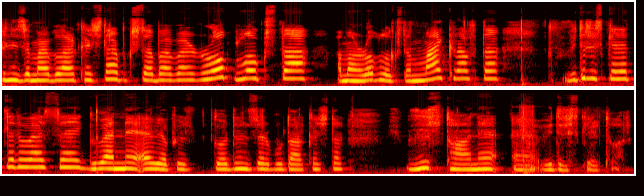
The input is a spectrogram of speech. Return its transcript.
Hepinize merhaba arkadaşlar. Bu sizlerle beraber Roblox'ta aman Roblox'ta Minecraft'ta video iskeletleri vs güvenli ev yapıyoruz. Gördüğünüz üzere burada arkadaşlar 100 tane e, video iskeleti var.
